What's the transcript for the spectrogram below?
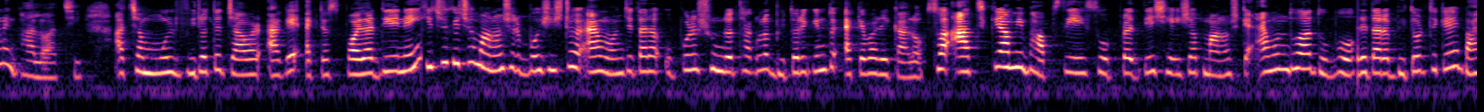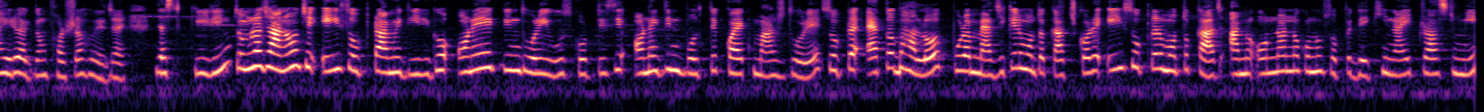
অনেক ভালো আছি। আচ্ছা মূল ভিডিওতে যাওয়ার আগে একটা স্পয়লার দিয়ে নেই। কিছু কিছু মানুষের বৈশিষ্ট্য এমন যে তারা উপরে সুন্দর থাকলেও ভিতরে কিন্তু একেবারেই কালো। সো আজকে আমি ভাবছি এই সোপটা দিয়ে সেই সব মানুষকে এমন ধোয়া ধুবো যে তারা ভিতর থেকে বাহিরেও একদম ফর্সা হয়ে যায়। জাস্ট কিরিং তোমরা জানো যে এই সোপটা আমি দীর্ঘ অনেক দিন ধরে ইউজ করতেছি অনেক দিন বলতে কয়েক মাস ধরে। সোপটা এত ভালো, পুরো ম্যাজিকের মতো কাজ করে। এই সোপটার মতো কাজ আমি অন্যান্য কোনো সোপে দেখি নাই ট্রাস্ট মি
